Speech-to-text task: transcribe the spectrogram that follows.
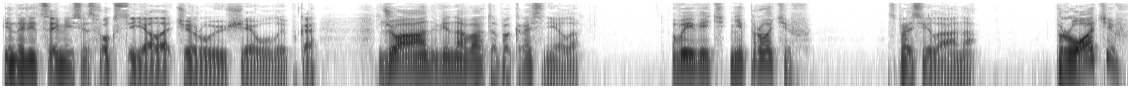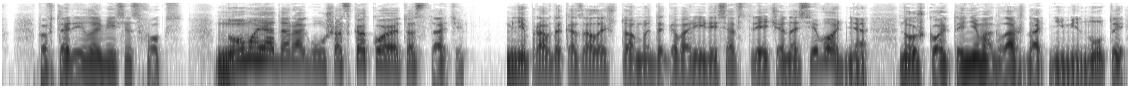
и на лице миссис Фокс сияла чарующая улыбка. Джоан виновато покраснела. «Вы ведь не против?» — спросила она. «Против?» — повторила миссис Фокс. «Ну, моя дорогуша, с какой это стати? Мне, правда, казалось, что мы договорились о встрече на сегодня, но уж коль ты не могла ждать ни минуты...»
